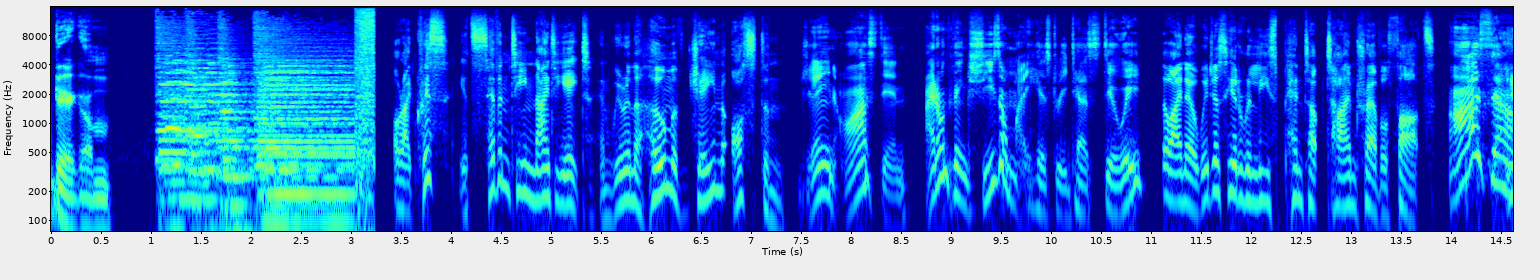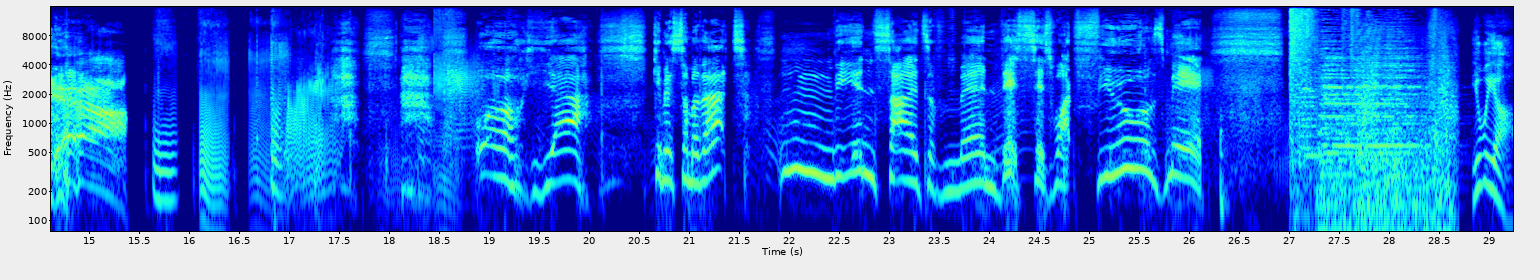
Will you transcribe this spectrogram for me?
Dig 'em. All right, Chris, it's 1798, and we're in the home of Jane Austen. Jane Austen? I don't think she's on my history test, Stewie. Oh, I know. We're just here to release pent-up time travel farts. Awesome! Yeah! Oh, yeah. Give me some of that. Mmm, the insides of men. This is what fuels me. Here we are,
